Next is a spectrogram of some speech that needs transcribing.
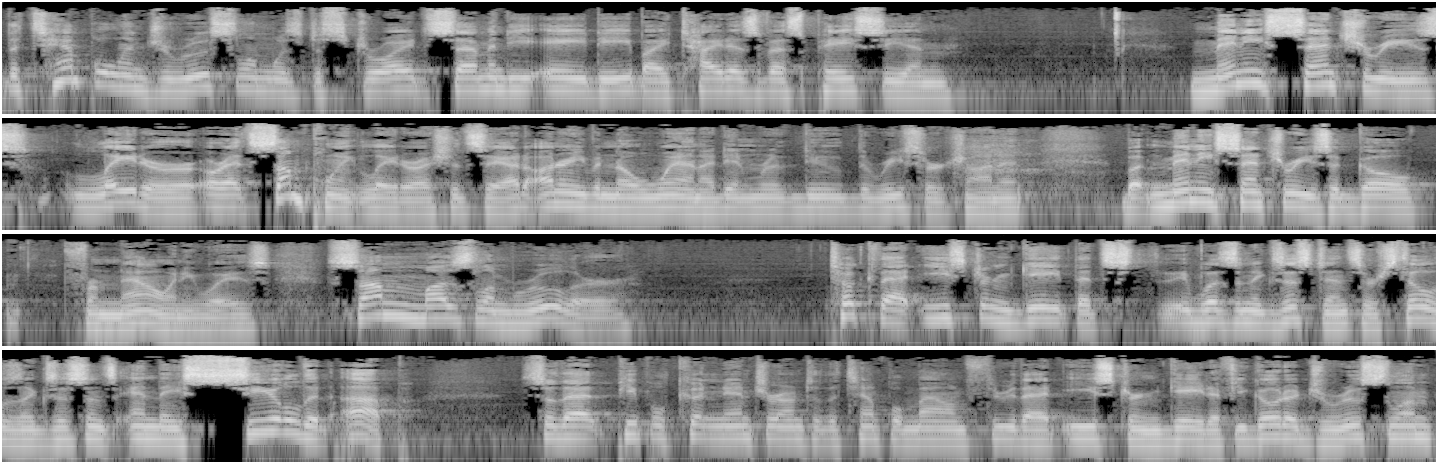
the temple in Jerusalem was destroyed 70 AD by Titus Vespasian, many centuries later, or at some point later, I should say, I don't even know when, I didn't really do the research on it, but many centuries ago, from now, anyways, some Muslim ruler took that eastern gate that was in existence or still is in existence and they sealed it up so that people couldn't enter onto the Temple Mount through that eastern gate. If you go to Jerusalem,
